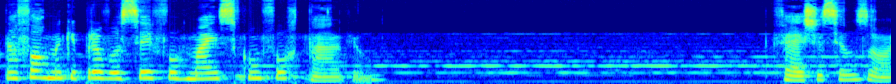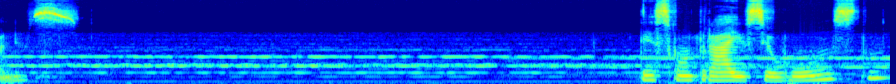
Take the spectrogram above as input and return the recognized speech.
da forma que para você for mais confortável. Feche seus olhos. Descontrai o seu rosto.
